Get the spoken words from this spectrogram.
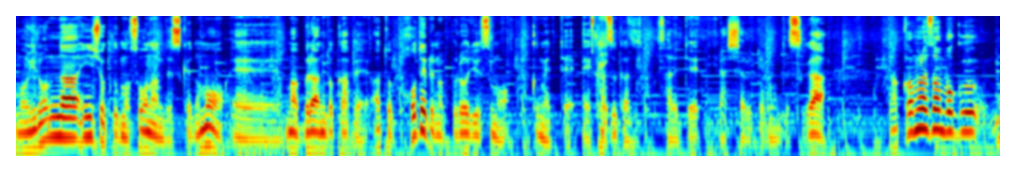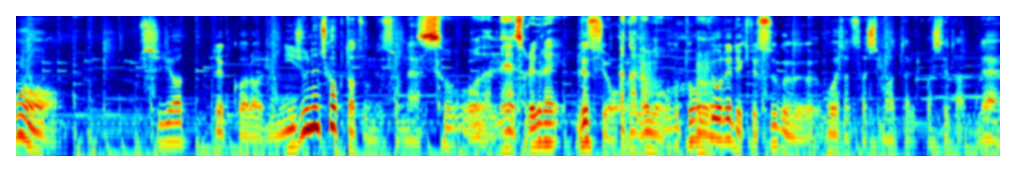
もういろんな飲食もそうなんですけども、えーまあ、ブランドカフェあとホテルのプロデュースも含めて、えー数々されていらっしゃると思うんですが、中村さん僕もう知り合ってから20年近く経つんですよね。そうだね。それぐらいですよ。だからもう。僕東京出てきてすぐご挨拶させてもらったりとかしてたんで、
